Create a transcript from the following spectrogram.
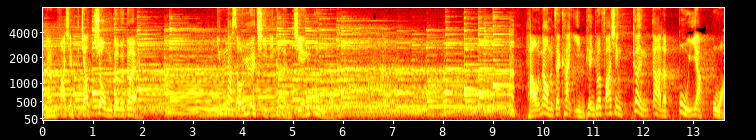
那我们发现比较重，对不对？因为那时候乐器已经很坚固了。 那我们再看影片，就会发现更大的不一样。哇，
